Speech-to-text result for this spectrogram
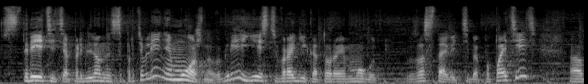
встретить определенное сопротивление можно. В игре есть враги, которые могут заставить тебя попотеть. Э,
